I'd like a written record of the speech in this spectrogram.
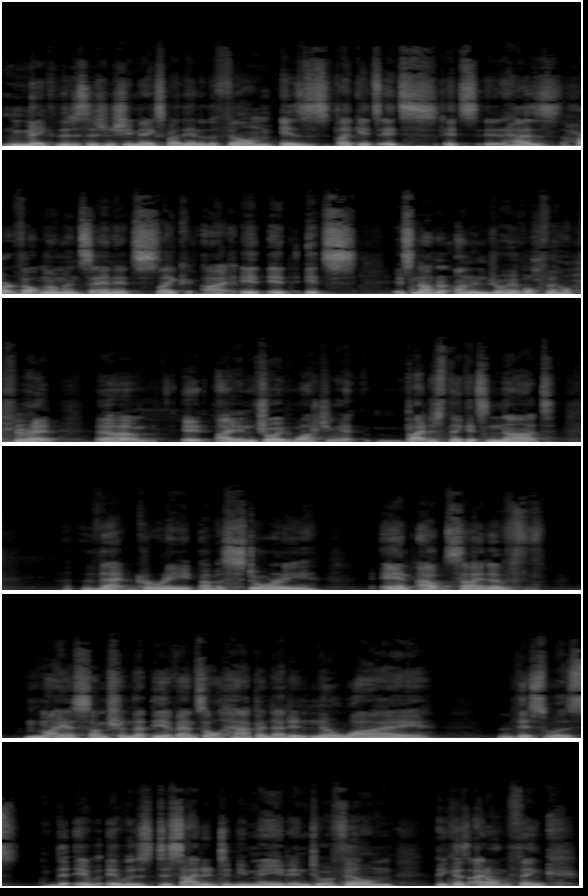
make the decision she makes by the end of the film is like it's it's it's it has heartfelt moments and it's like I it, it it's it's not an unenjoyable film right? Um it I enjoyed watching it but I just think it's not that great of a story and outside of my assumption that the events all happened I didn't know why this was it, it was decided to be made into a film because I don't think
